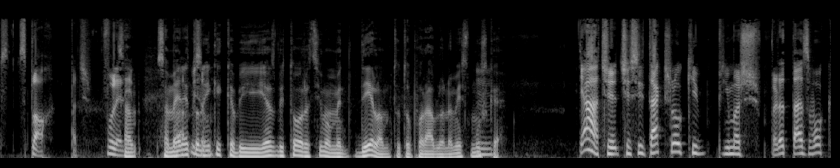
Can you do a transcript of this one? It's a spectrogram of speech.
sploh, pač, fulej. Sam, sam meni je to mislim- nekaj, ki bi jaz bi to recimo med delom tudi uporabljal na Mm. mest muske. Ja, če, če si tak človek, ki imaš rad ta zvok,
